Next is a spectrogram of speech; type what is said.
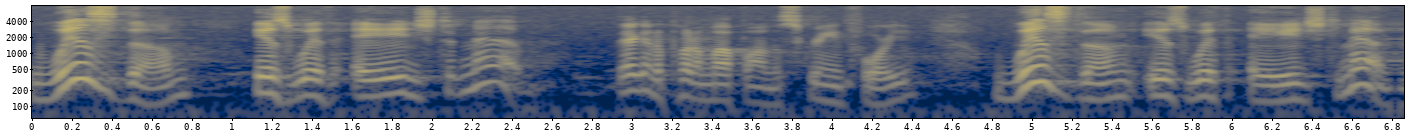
Wisdom is with aged men. They're going to put them up on the screen for you. Wisdom is with aged men.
